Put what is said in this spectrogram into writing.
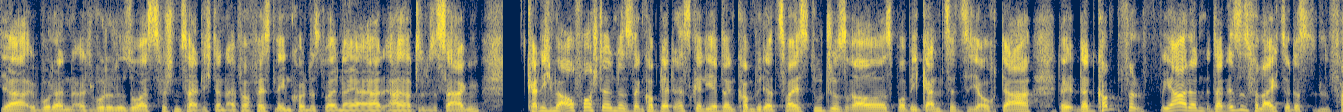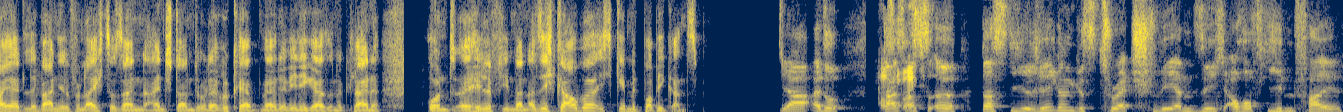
ja, wo dann, wo du sowas zwischenzeitlich dann einfach festlegen konntest, weil, naja, er, er hatte das Sagen. Kann ich mir auch vorstellen, dass es dann komplett eskaliert, dann kommen wieder zwei Stooges raus, Bobby Ganz setzt sich auch da. Dann, dann kommt, ja, dann, dann ist es vielleicht so, das feiert Levaniel vielleicht so seinen Einstand oder Rückkehr mehr oder weniger, so eine kleine und äh, hilft ihm dann. Also ich glaube, ich gehe mit Bobby Ganz. Ja, also, dass, das, äh, dass die Regeln gestretched werden, sehe ich auch auf jeden Fall.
